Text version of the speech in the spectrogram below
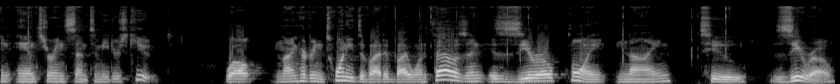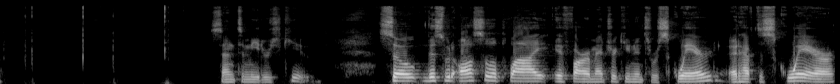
an answer in centimeters cubed. Well, 920 divided by 1,000 is 0.920 centimeters cubed. So this would also apply if our metric units were squared. I'd have to square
